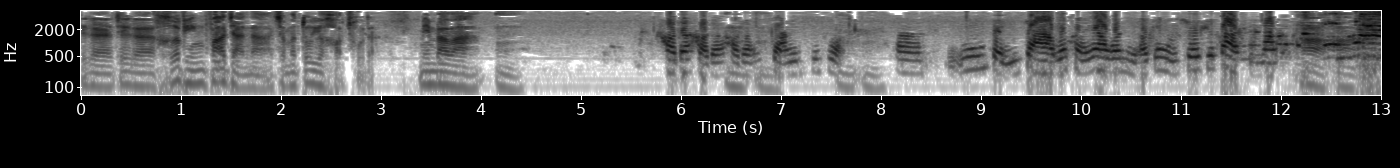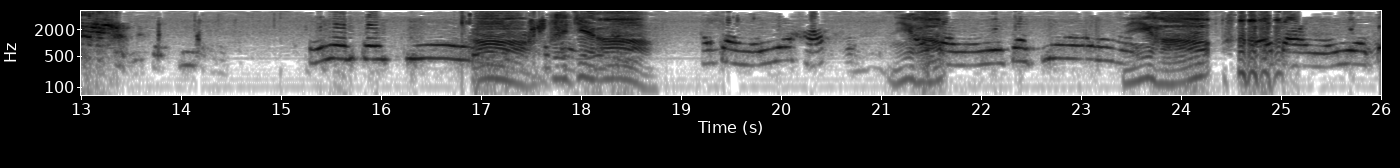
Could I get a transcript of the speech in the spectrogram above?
这个这个和平发展呐、什么都有好处的，明白吧？嗯，好的，好的，好的嗯，感恩师傅。嗯您等一下，我想让我女儿跟你说句话，行吗？啊我要再见。哦，再见啊，好长爷爷好，台你好，长爷爷再见。你好，好长爷爷再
